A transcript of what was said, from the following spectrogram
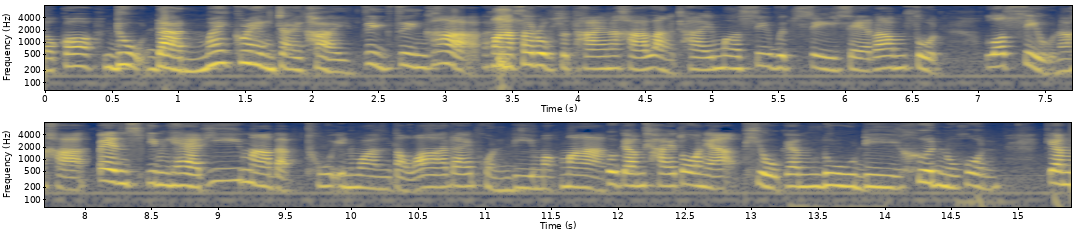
แล้วก็ดุดันไม่เกรงใจใครจริงๆค่ะ มาสรุปสุดท้ายนะคะ หลังใช้ Mercy with C Serum สูตรลดสิวนะคะ เป็นสกินแคร์ที่มาแบบ 2 in 1 แต่ว่าได้ผลดีมากๆคือแกมใช้ตัวเนี้ย ผิวแกมดูดีขึ้นทุกคน แกม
